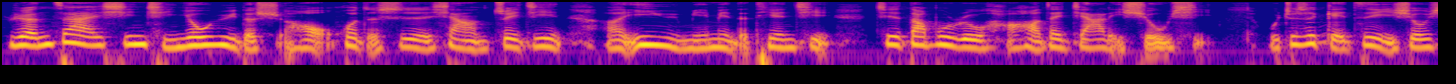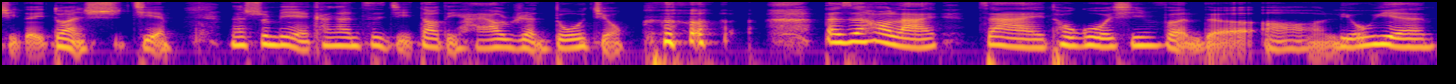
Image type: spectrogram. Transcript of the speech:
人在心情忧郁的时候，或者是像最近呃阴雨绵绵的天气，其实倒不如好好在家里休息。我就是给自己休息的一段时间，那顺便也看看自己到底还要忍多久。但是后来在透过新粉的呃留言。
